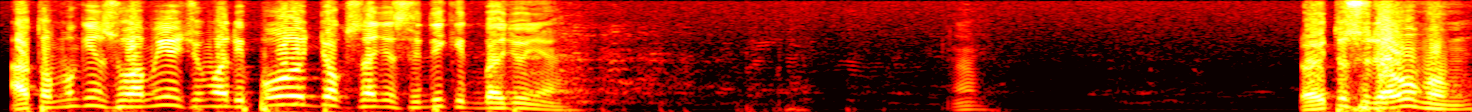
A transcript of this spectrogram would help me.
Atau mungkin suaminya cuma di pojok saja sedikit bajunya. Loh itu sudah umum.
